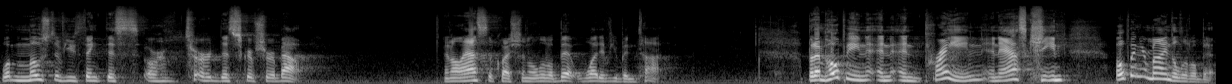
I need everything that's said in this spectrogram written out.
what most of you think this or have heard this scripture about. And I'll ask the question a little bit what have you been taught? But I'm hoping and, and praying and asking Open your mind a little bit.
